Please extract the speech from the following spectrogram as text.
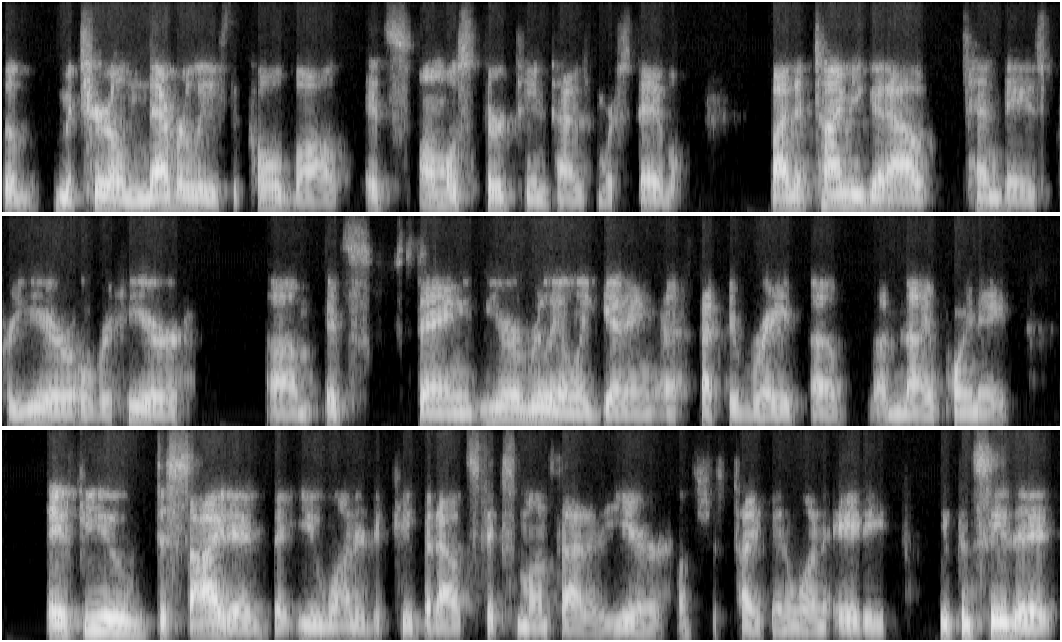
the material never leaves the cold vault, it's almost 13 times more stable. By the time you get out 10 days per year over here, um, it's saying you're really only getting an effective rate of, of 9.8 if you decided that you wanted to keep it out six months out of the year, let's just type in 180, you can see that it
